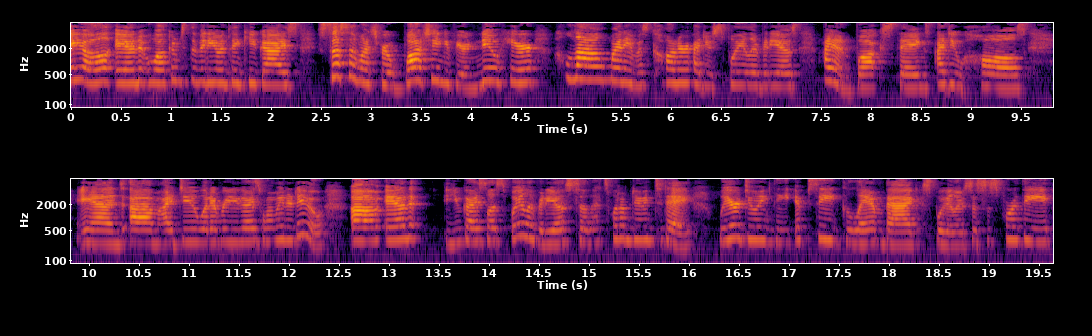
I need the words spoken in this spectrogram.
Hey y'all and welcome to the video and thank you guys so so much for watching. If you're new here, hello, my name is Connor. I do spoiler videos, I unbox things, I do hauls, and um, I do whatever you guys want me to do. Um, and you guys love spoiler videos, so that's what I'm doing today. We are doing the Ipsy Glam Bag spoilers. This is for the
